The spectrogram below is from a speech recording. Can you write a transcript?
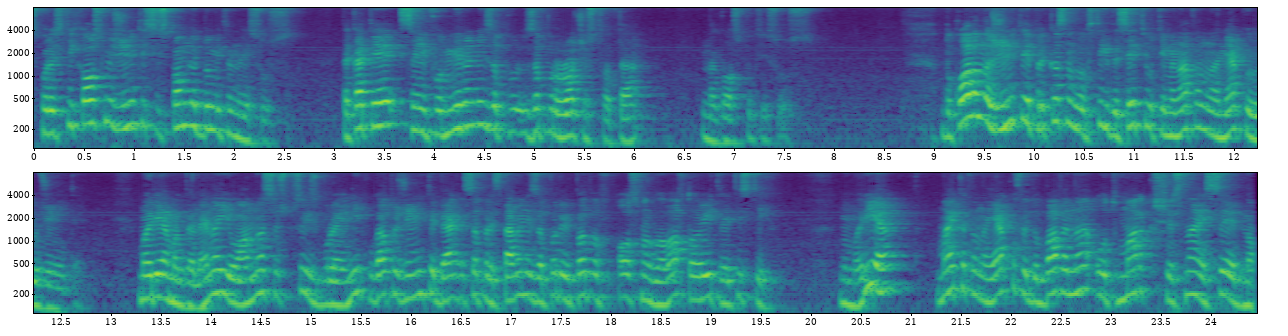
Според стих 8 жените си спомнят думите на Исус. Така те са информирани за, за пророчествата на Господ Исус. Доклада на жените е прекъснат в стих 10 от имената на някои от жените. Мария Магдалена и Йоанна също са изброени, когато жените бяха, са представени за първи път в 8 глава, 2 и 3 стих. Но Мария, майката на Яков, е добавена от Марк 16.1.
